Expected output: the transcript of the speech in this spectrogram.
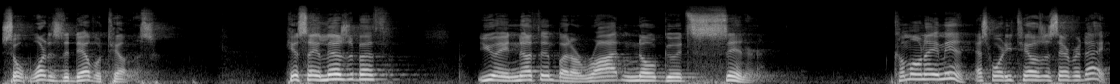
So, what does the devil tell us? He'll say, Elizabeth, you ain't nothing but a rotten, no good sinner. Come on, amen. That's what he tells us every day.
